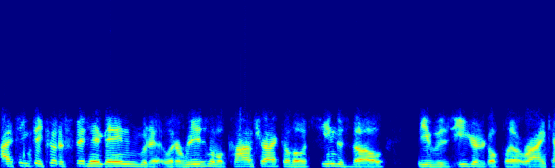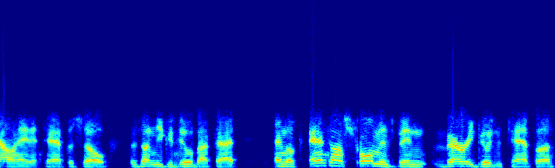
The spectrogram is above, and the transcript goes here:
I think they could have fit him in with a, with a reasonable contract, although it seemed as though he was eager to go play with Ryan Callahan in Tampa, so there's nothing you can do about that. And look, Anton Stralman's been very good in Tampa.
